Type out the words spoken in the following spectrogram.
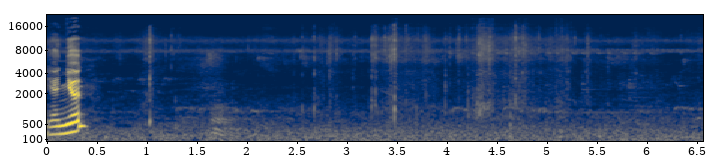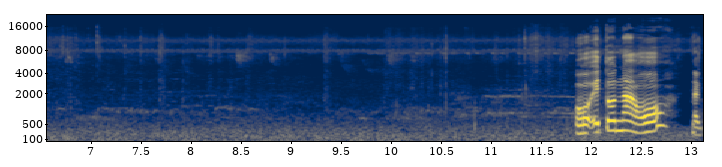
Yan yun? Oh, ito na oh. Nag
